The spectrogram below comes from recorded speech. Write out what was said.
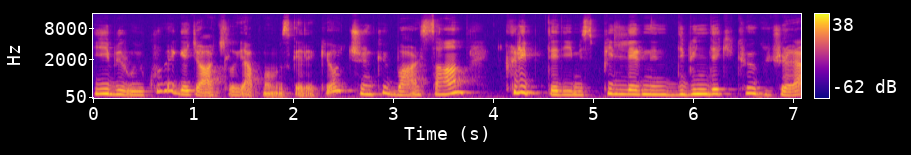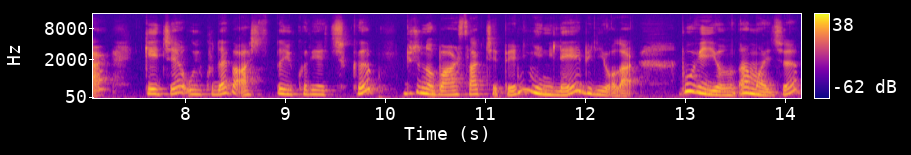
iyi bir uyku ve gece açlığı yapmamız gerekiyor. Çünkü bağırsağın kript dediğimiz pillerinin dibindeki kök hücreler gece uykuda ve açlıkta yukarıya çıkıp bütün o bağırsak çeperini yenileyebiliyorlar. Bu videonun amacı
